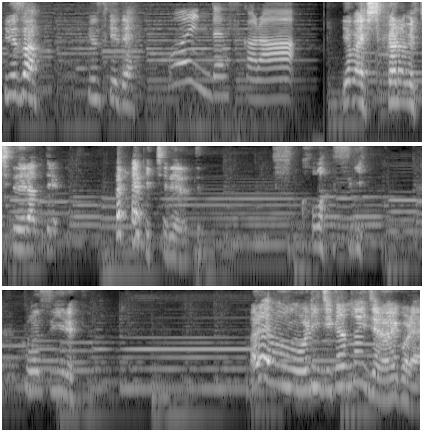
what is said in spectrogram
ヒデさん、気をつけて。怖いんですからやばい、下からめっちゃ狙ってる。めっちゃ狙ってる。怖すぎ。怖すぎる。あれもう鬼時間ないんじゃない？これ。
